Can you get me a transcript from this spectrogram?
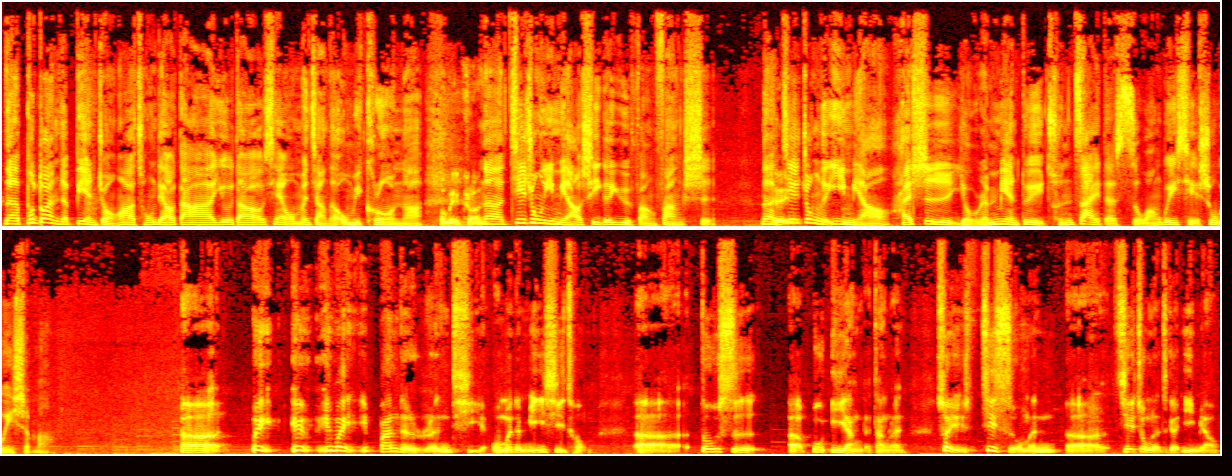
那不断的变种啊，从辽大又到现在我们讲的 omicron 啊，omicron，那接种疫苗是一个预防方式。那接种的疫苗还是有人面对存在的死亡威胁，是为什么？呃，为因因为一般的人体，我们的免疫系统，呃，都是呃不一样的。当然，所以即使我们呃接种了这个疫苗，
